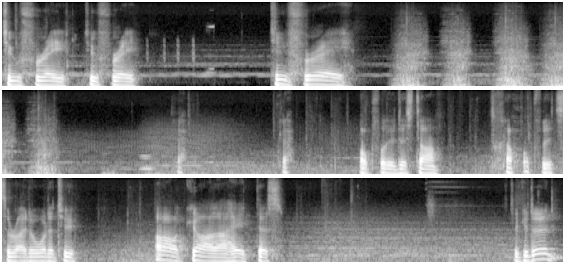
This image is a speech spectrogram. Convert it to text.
2-3. 2-3. 2-3. Hopefully this time. Hopefully it's the right order too. Oh god, I hate this. Stick it in.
